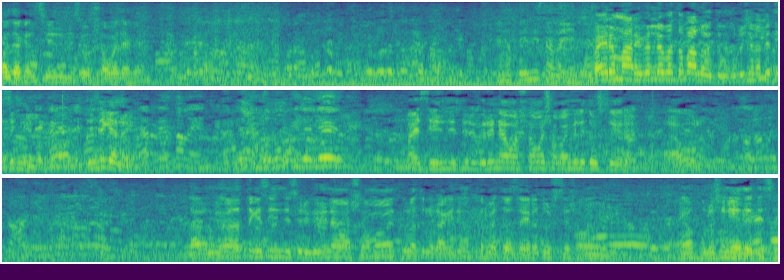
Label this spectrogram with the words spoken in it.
ওই দেখেন সিন সবাই দেখেন। ভাই তো ভালো কেন? ভাই চুরি করে নেওয়ার সময় সবাই মিলে ধরছে এরে। রাহুল। থেকে চুরি করে নেওয়ার সময় তুলা বাদ এরা ধরছে সবাই মিলে। এখন পুলিশে নিয়ে যাইতেছে।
